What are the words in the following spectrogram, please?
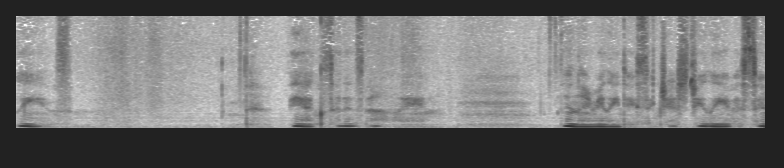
please. The exit is that way. And I really do suggest you leave as soon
